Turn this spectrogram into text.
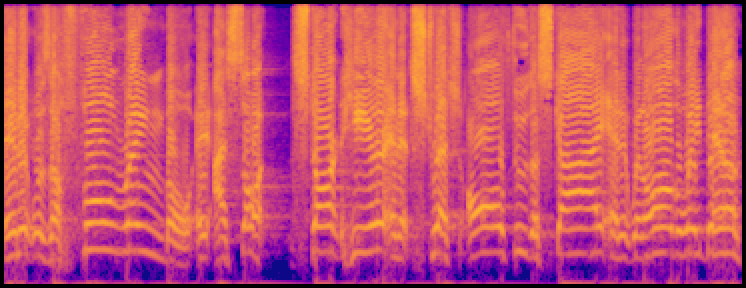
And it was a full rainbow. I saw it start here and it stretched all through the sky and it went all the way down.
